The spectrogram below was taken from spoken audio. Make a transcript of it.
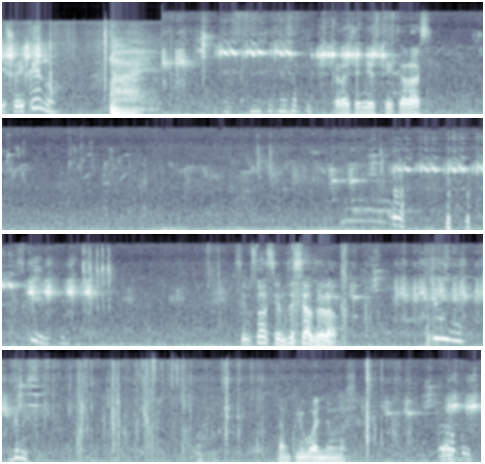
І що, і кинув? Карасинівський карась. Скільки? 770 грам. Тю, Дивись. Там клювання у нас. Робить.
